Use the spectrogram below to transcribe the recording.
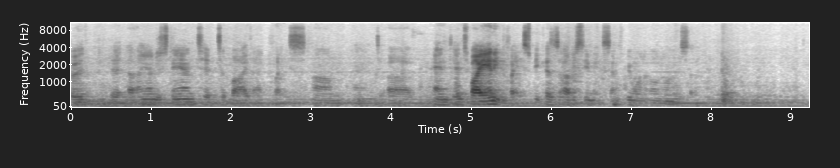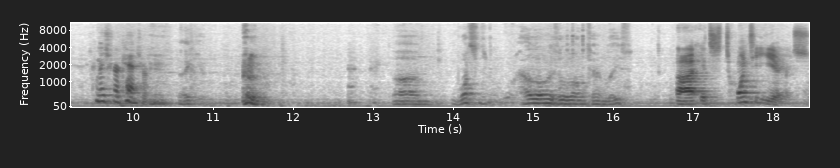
could, that I understand, to, to buy that place. Um, And, uh, and, and to buy any place, because obviously it makes sense, we want to own all this stuff. Commissioner Cantor? Thank you. Um, What's, how long is the long-term lease? Uh, It's 20 years.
